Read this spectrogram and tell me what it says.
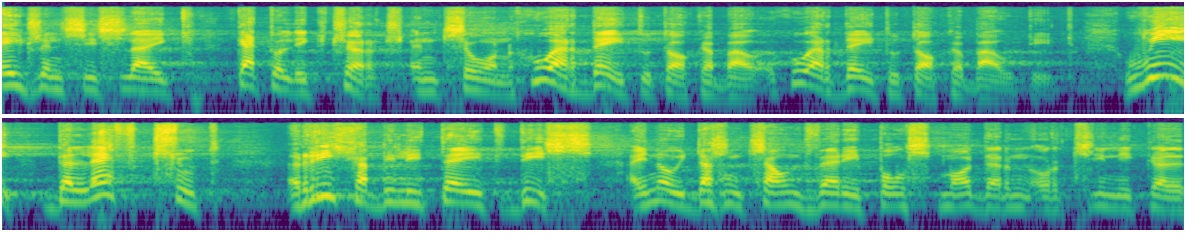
agencies like Catholic Church and so on. Who are they to talk about, who are they to talk about it? We, the left, should rehabilitate this. I know it doesn't sound very postmodern or cynical.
